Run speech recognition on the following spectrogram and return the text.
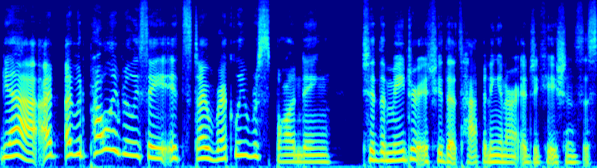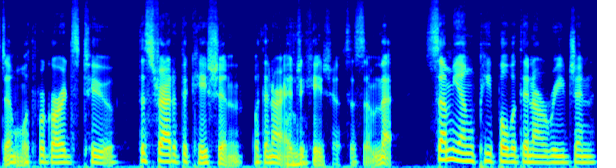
Yeah, I, I would probably really say it's directly responding to the major issue that's happening in our education system with regards to the stratification within our Mhm. education system. That some young people within our region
